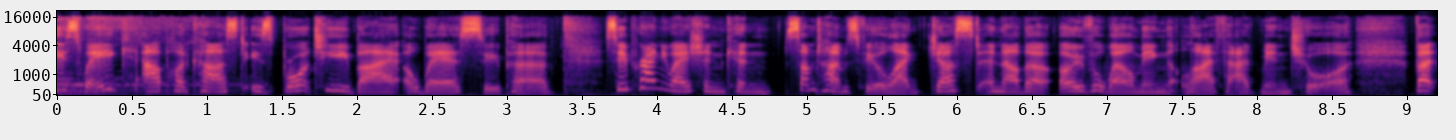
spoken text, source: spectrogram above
This week, our podcast is brought to you by Aware Super. Superannuation can sometimes feel like just another overwhelming life admin chore. But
